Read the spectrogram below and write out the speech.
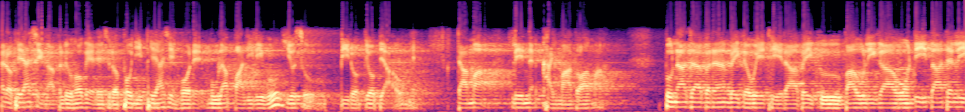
အဲ့တော့ဘုရားရှင်ကဘယ်လိုဟောခဲ့လဲဆိုတော့ဘုန်းကြီးဘုရားရှင်ဟောတဲ့မူလပါဠိလေးကိုရွတ်ဆိုပြီးတော့ပြောပြအောင်လေ ဒါမှလေးနဲ့ခိုင်မာသွားမှာပုဏ္ဏဇပရံဘိကဝေထေရာဘိက္ခုပါဝလိကဝန္တိတာတလိ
